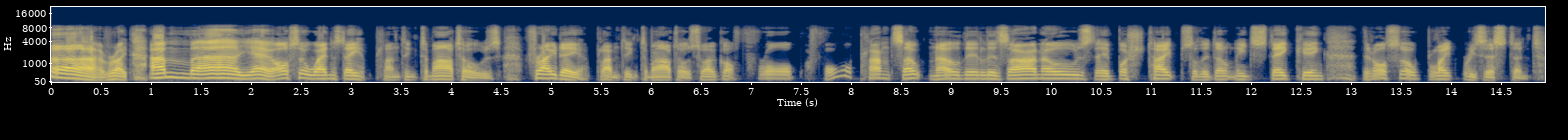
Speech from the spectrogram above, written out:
ah, right. Um, uh, yeah, also Wednesday, planting tomatoes. Friday, planting tomatoes. So I've got four, four plants out now. They're Lizzanos, they're bush type, so they don't need staking. They're also blight resistant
